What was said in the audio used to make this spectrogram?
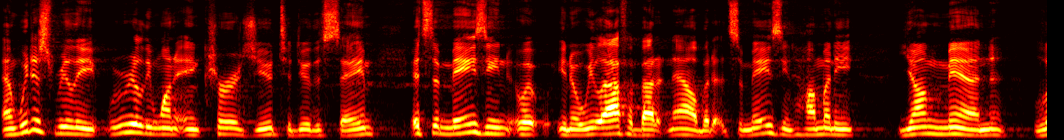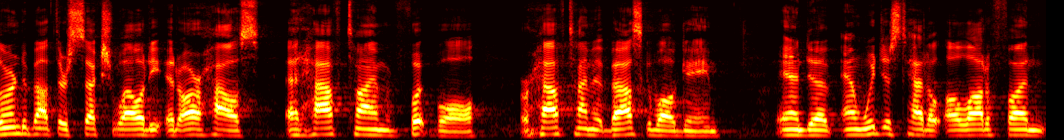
And we just really, we really want to encourage you to do the same. It's amazing, you know, we laugh about it now, but it's amazing how many young men learned about their sexuality at our house at halftime in football or halftime at basketball game. And, uh, and we just had a, a, lot of fun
